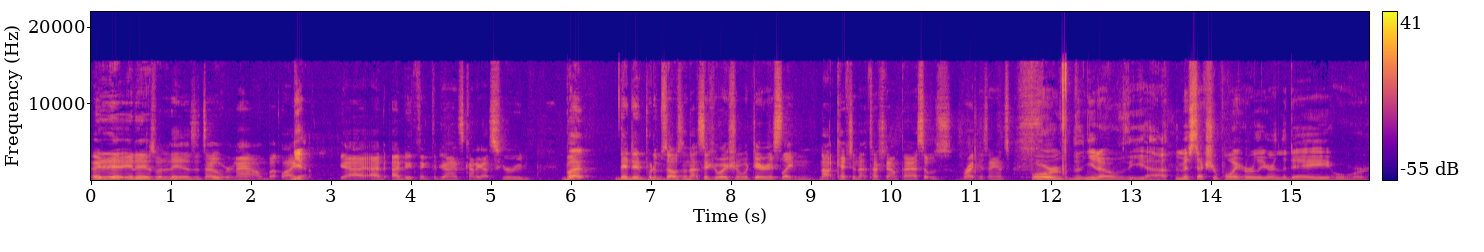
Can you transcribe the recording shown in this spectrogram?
It, it is what it is. It's over now, but like, Yeah. yeah, I, I do think the Giants kind of got screwed, but they did put themselves in that situation with Darius Slayton not catching that touchdown pass that was right in his hands. or the you know the uh, the missed extra point earlier in the day, or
